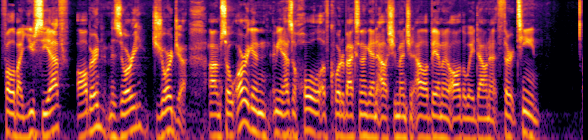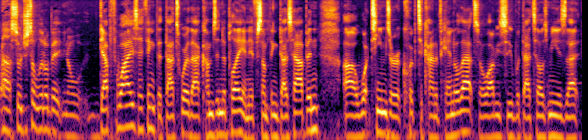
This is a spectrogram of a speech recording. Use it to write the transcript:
followed by UCF, Auburn, Missouri, Georgia. Um, so Oregon, I mean, as a whole of quarterbacks, and again, I should mention Alabama all the way down at 13. Uh, so just a little bit, you know, depth wise, I think that that's where that comes into play. And if something does happen, uh, what teams are equipped to kind of handle that? So obviously, what that tells me is that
